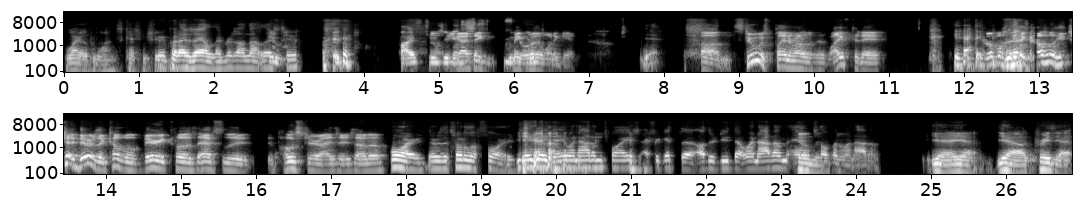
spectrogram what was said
wide open ones, catch and Should we put Isaiah Livers on that list too? Hit five So threes you gotta take make more than one a game. Yeah. Um, Stu was playing around with his life today. yeah, A couple, a couple. He tried, there was a couple very close, absolute posterizers on him. Four. There was a total of four. Yeah. JJJ went at him twice. I forget the other dude that went at him, and Tillman. Tillman went at him. Yeah, yeah, yeah, crazy. I,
